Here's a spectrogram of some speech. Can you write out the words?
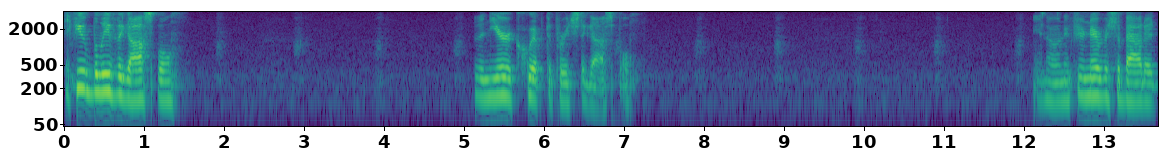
if you believe the gospel, then you're equipped to preach the gospel. You know, and if you're nervous about it,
